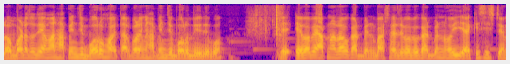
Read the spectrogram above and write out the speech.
লম্বাটা যদি আমার হাফ ইঞ্চি বড় হয়, তারপর আমি হাফ ইঞ্চি বড় দিয়ে দেবো। এভাবে আপনারাও কাটবেন, বাসায় যেভাবে কাটবেন, ওই একই সিস্টেম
